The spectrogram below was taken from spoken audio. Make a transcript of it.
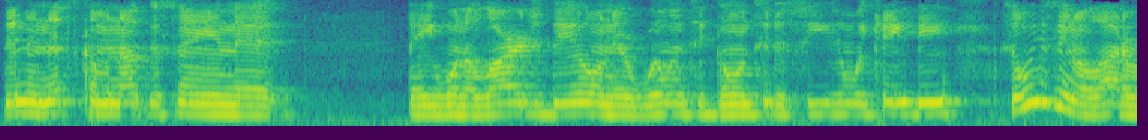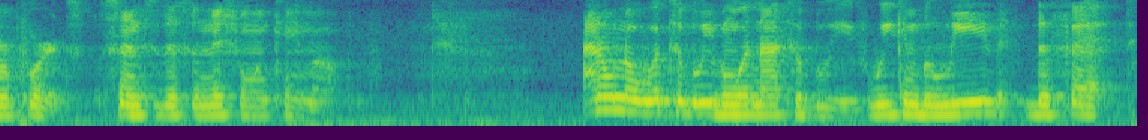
Then the Nets coming out to saying that they want a large deal and they're willing to go into the season with KD. So we've seen a lot of reports since this initial one came out. I don't know what to believe and what not to believe. We can believe the fact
